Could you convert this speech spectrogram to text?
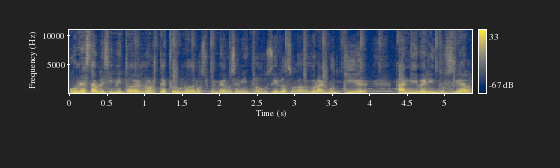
Un establecimiento del norte fue uno de los primeros en introducir la soldadura Goodyear a nivel industrial.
